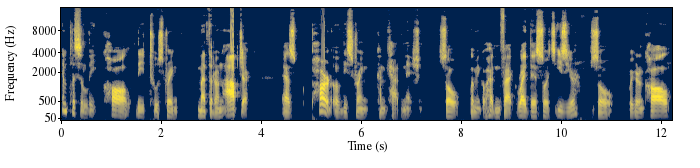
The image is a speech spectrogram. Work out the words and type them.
implicitly call the toString method on object as part of the string concatenation. So let me go ahead in fact write this so it's easier. So we're going to call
